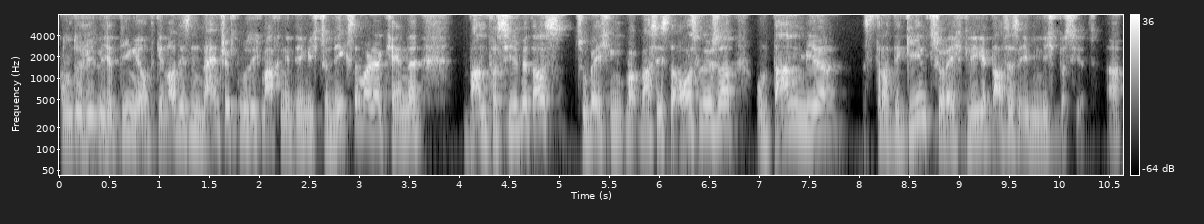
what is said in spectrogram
unterschiedliche Dinge. Und genau diesen Mindshift muss ich machen, indem ich zunächst einmal erkenne, wann passiert mir das, zu welchen, was ist der Auslöser und dann mir Strategien zurechtlege, dass es eben nicht passiert. Ja?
